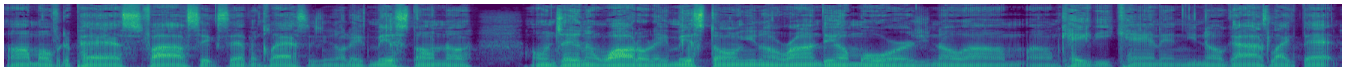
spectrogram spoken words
um, over the past five, six, seven classes. You know, they've missed on the on Jaylen Waddle. They missed on, you know, Rondale Moores, you know, um, um, KD Cannon, you know, guys like that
